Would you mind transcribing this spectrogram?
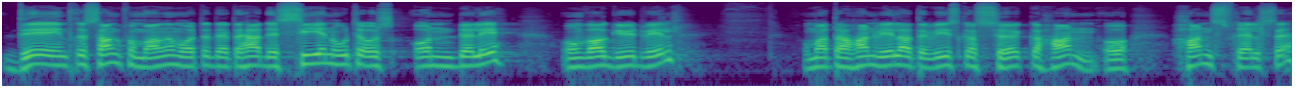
det er interessant på mange måter. dette her. Det sier noe til oss åndelig om hva Gud vil. Om at Han vil at vi skal søke Han og Hans frelse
